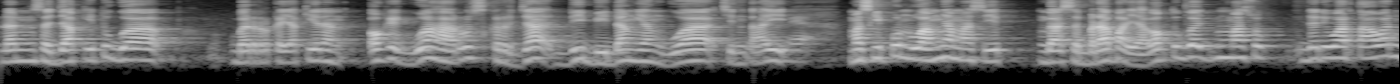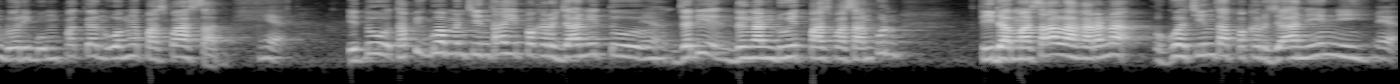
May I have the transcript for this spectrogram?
Dan sejak itu gua berkeyakinan oke gua harus kerja di bidang yang gua cintai. Iya. meskipun uangnya masih nggak seberapa ya waktu gua masuk jadi wartawan 2004 kan uangnya pas-pasan Iya. itu tapi gua mencintai pekerjaan itu Iya. jadi dengan duit pas-pasan pun tidak masalah karena gua cinta pekerjaan ini Iya.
